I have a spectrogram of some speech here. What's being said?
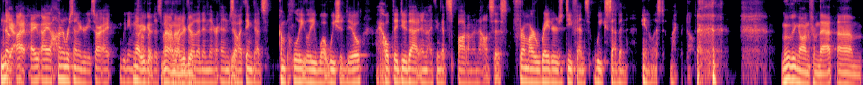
No, Yeah, I, I, I 100% agree. Sorry, I, we didn't even No, talk you're about good. this, but No, I no, want you're to throw good. that in there. And so I think that's completely what we should do. I hope they do that. And I think that's spot on analysis from our Raiders defense week seven analyst, Mike McDonald. Moving on from that, um,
